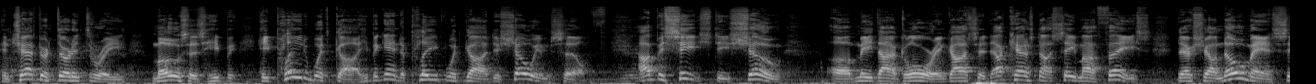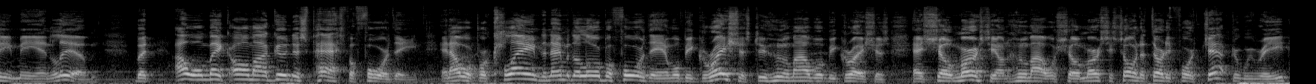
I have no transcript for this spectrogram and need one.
In chapter 33, Moses, he, he pleaded with God. He began to plead with God to show himself. I beseech thee, show uh, me thy glory. And God said, Thou canst not see my face, there shall no man see me and live. But I will make all my goodness pass before thee, and I will proclaim the name of the Lord before thee, and will be gracious to whom I will be gracious, and show mercy on whom I will show mercy. So in the 34th chapter we read,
